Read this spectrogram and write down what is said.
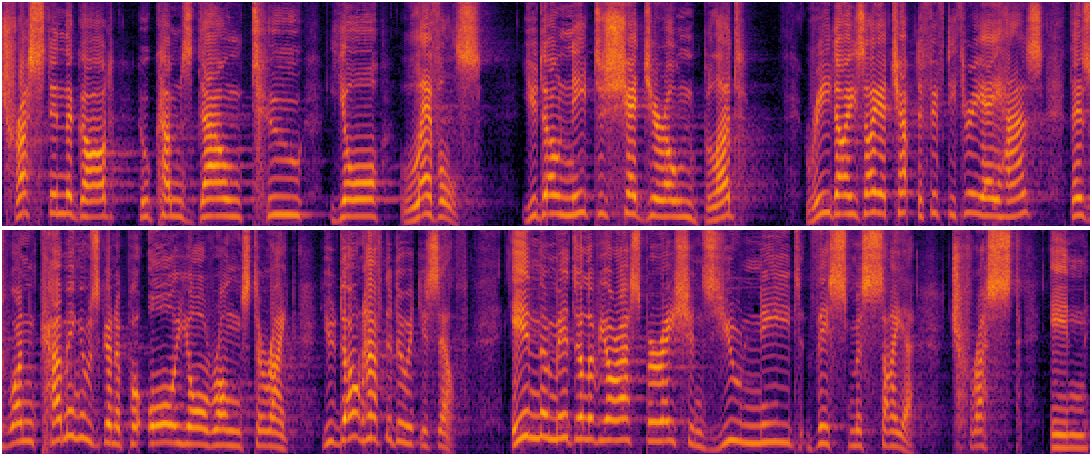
Trust in the God who comes down to your levels. You don't need to shed your own blood. Read Isaiah chapter 53, Ahaz. There's one coming who's going to put all your wrongs to right. You don't have to do it yourself. In the middle of your aspirations, you need this Messiah. Trust in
